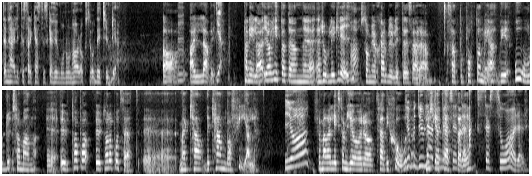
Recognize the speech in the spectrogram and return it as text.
den här lite sarkastiska humorn hon har också och det är tur det. Ja, I love it. Ja. Pernilla, jag har hittat en, eh, en rolig grej Ja. som jag själv blev lite så här, eh, satt på pottan med. Det är ord som man eh, uttal på, uttalar på ett sätt eh, men kan, det kan vara fel. Ja, För man liksom gör av tradition. ja men du lärde mig att det heter accessoarer.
